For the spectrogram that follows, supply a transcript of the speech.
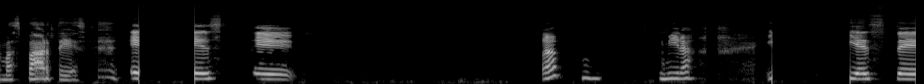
más partes. Este. Ah, mira. Y, y este.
